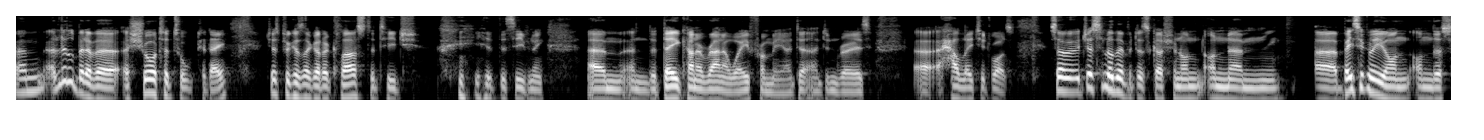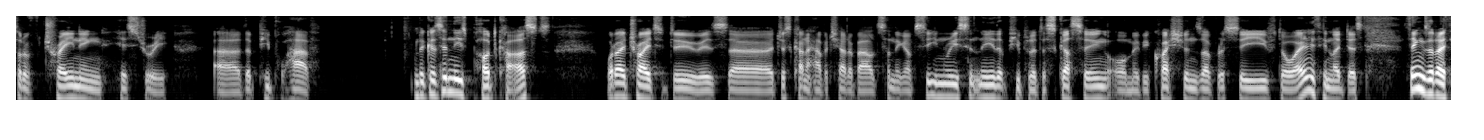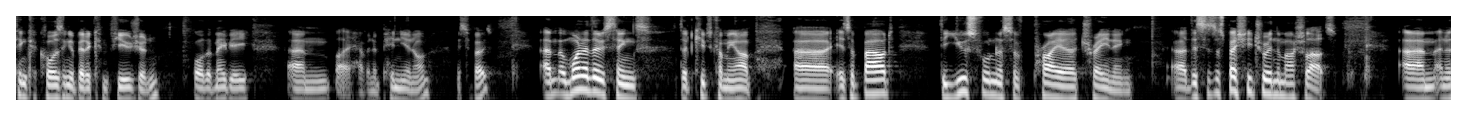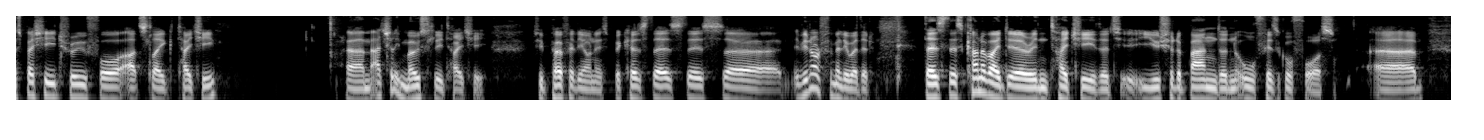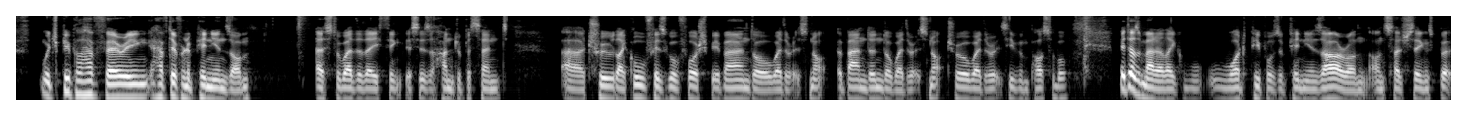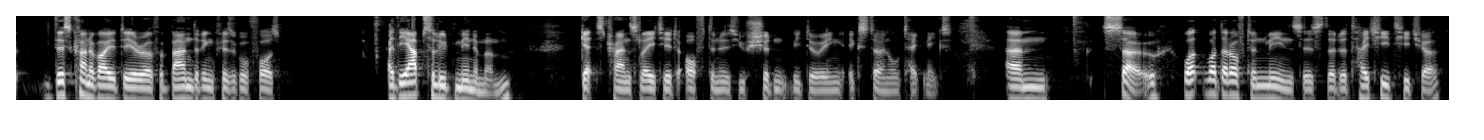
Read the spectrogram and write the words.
Um, a little bit of a, a, shorter talk today, just because I got a class to teach this evening, um, and the day kind of ran away from me. I d- I didn't realize uh, how late it was. So, just a little bit of a discussion on on um, uh, basically on on the sort of training history uh, that people have, because in these podcasts what I try to do is uh, just kind of have a chat about something I've seen recently that people are discussing, or maybe questions I've received, or anything like this. Things that I think are causing a bit of confusion, or that maybe um, I have an opinion on, I suppose. Um, and one of those things that keeps coming up uh, is about the usefulness of prior training. Uh, this is especially true in the martial arts, um, and especially true for arts like Tai Chi. Um, actually, mostly Tai Chi to be perfectly honest, because there's this, uh, if you're not familiar with it, there's this kind of idea in Tai Chi that you should abandon all physical force, uh, which people have varying, have different opinions on as to whether they think this is 100% uh, true, like all physical force should be abandoned, or whether it's not abandoned, or whether it's not true, or whether it's even possible. It doesn't matter, like what people's opinions are on on such things. But this kind of idea of abandoning physical force, at the absolute minimum, gets translated often as you shouldn't be doing external techniques. Um, so, what, what that often means is that a Tai Chi teacher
